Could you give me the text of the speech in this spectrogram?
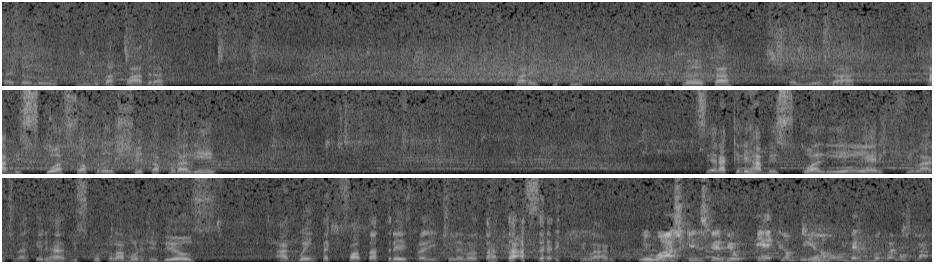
Saída no fundo da quadra. Para a equipe do Franca. Elinho já rabiscou a sua prancheta por ali. Será que ele rabiscou ali, hein, Eric Filar? Será que ele rabiscou? Pelo amor de Deus. Aguenta que falta três pra gente levantar taça, Eric Pilardi. Eu acho que ele escreveu é campeão e daqui a pouco vai mostrar.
